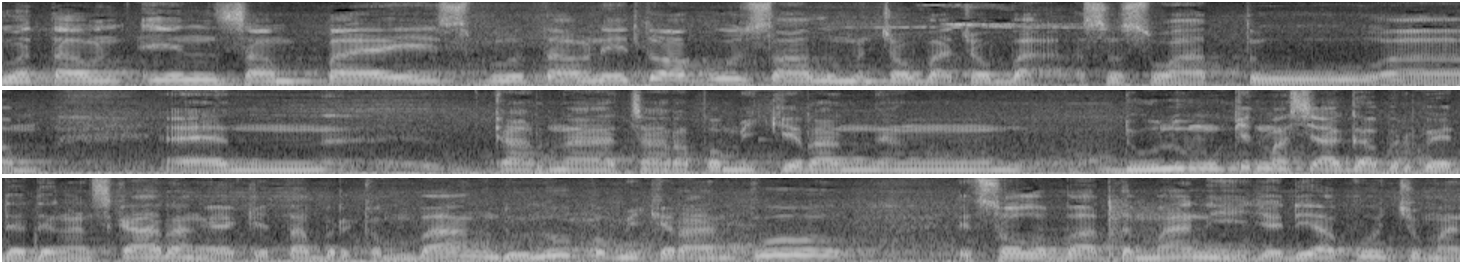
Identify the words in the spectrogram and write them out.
dua tahun in sampai 10 tahun itu aku selalu mencoba-coba sesuatu um, and karena cara pemikiran yang dulu mungkin masih agak berbeda dengan sekarang ya. Kita berkembang dulu pemikiranku it's all about the money. Jadi aku cuma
